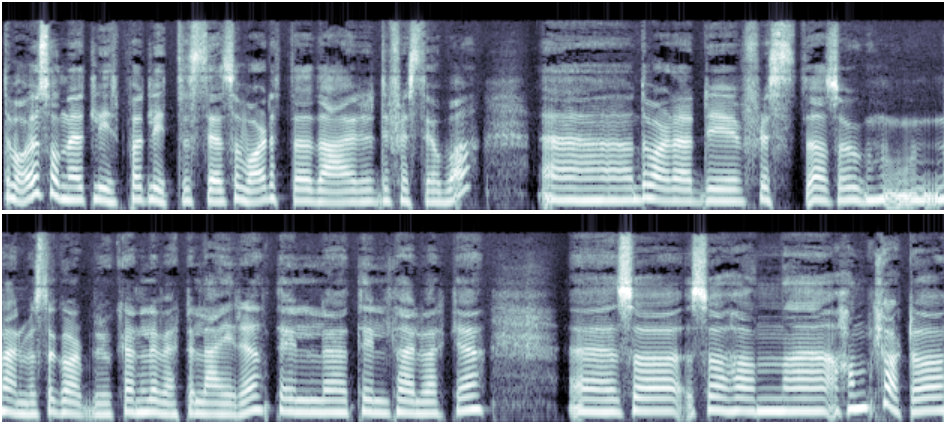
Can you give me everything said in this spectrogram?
Det var jo sånn at på et lite sted så var dette der de fleste jobba. Eh, det var der de fleste, altså nærmeste gardbrukeren leverte leire til, til teglverket. Eh, så, så han, han klarte å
